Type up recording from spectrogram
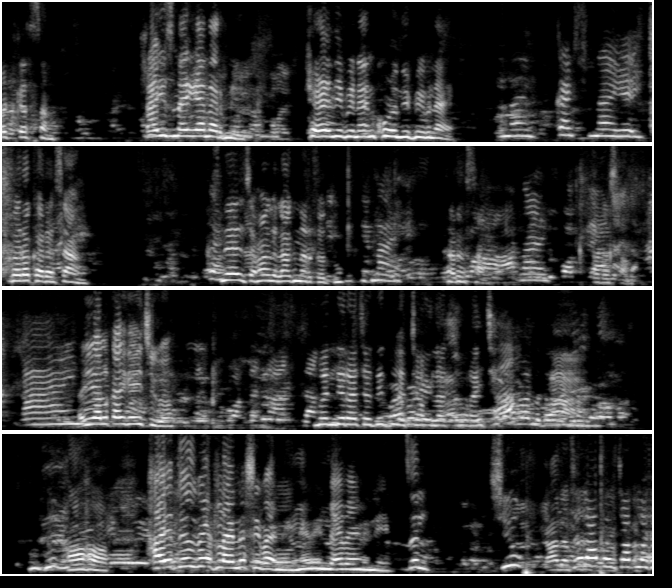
पटकन सांग. काहीच नाही घेणार मी. खेळणी बी नाही खुळणी बी नाही. नाही काहीच नाही खरं खरं सांग. स्नेहलच्या माग लागणार का तू? नाही खरं सांग. नाही खरं सांग. नाही याला काय घ्यायची ग? मंदिराच्या तिथल्या चपला चोरायच्या. हा हा. हाय तेच भेटलाय नशिबाने नवीन नवीन चल. शिव चल आपण चपला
